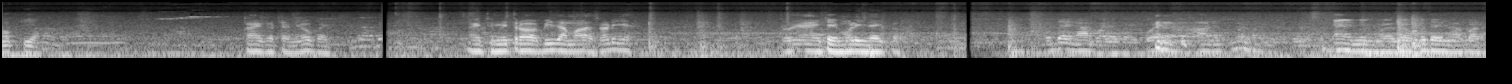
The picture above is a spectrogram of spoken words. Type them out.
નોકિયા કાંઈ ઘટે નહીં હો ભાઈ. અહીંથી મિત્રો બીજા માળા ચડીએ. જોઈએ અહીં મળી જાય તો. બધાય ના પાડે ભાઈ કોઈ કાંઈ નહીં મળે જો બધાય ના પાડે.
